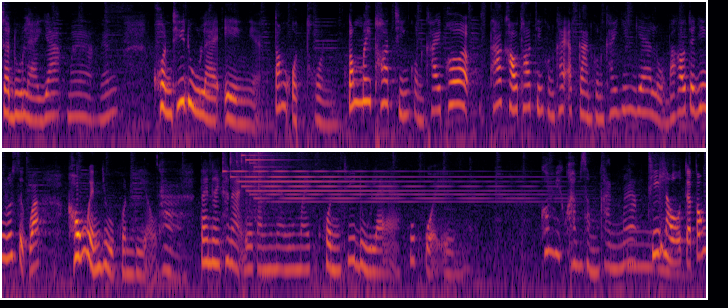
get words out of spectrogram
จะดูแลยากมากนั้นคนที่ดูแลเองเนี่ยต้องอดทน ต้องไม่ทอดทิ้งคนไข้เพราะว่าถ้าเขาทอดทิ้งคนไข้อาการคนไข้ยิ่งแย่ลงเพราะเขาจะยิ่งรู้สึกว่าเขาเหมือนอยู่คนเดียวค่ะแต่ในขณะเดียวกันคุณแนนรู้ไหมคนที่ดูแลผู้ป่วยเองเนี่ย ก็มีความสำคัญมากอืมที่เราจะต้อง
